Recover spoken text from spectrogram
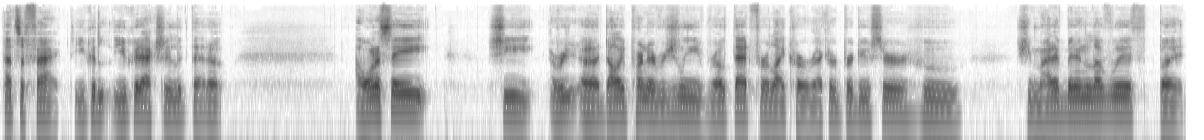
That's a fact. You could you could actually look that up. I want to say she uh, Dolly Parton originally wrote that for like her record producer who she might have been in love with, but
